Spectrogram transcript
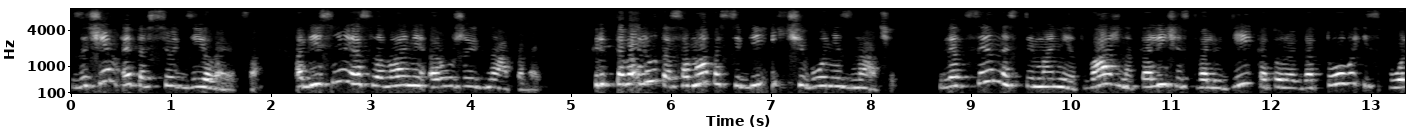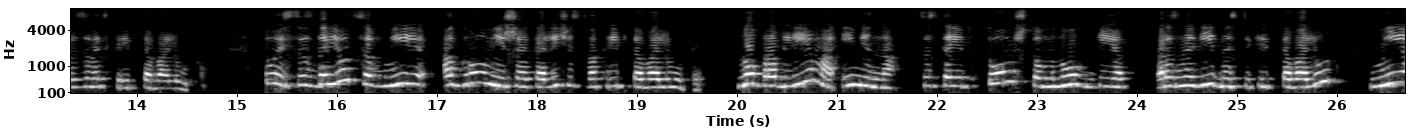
Зачем это все делается? Объясню я словами Ружи Игнатовой. Криптовалюта сама по себе ничего не значит. Для ценности монет важно количество людей, которые готовы использовать криптовалюту. То есть создается в мире огромнейшее количество криптовалюты. Но проблема именно состоит в том, что многие разновидности криптовалют не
